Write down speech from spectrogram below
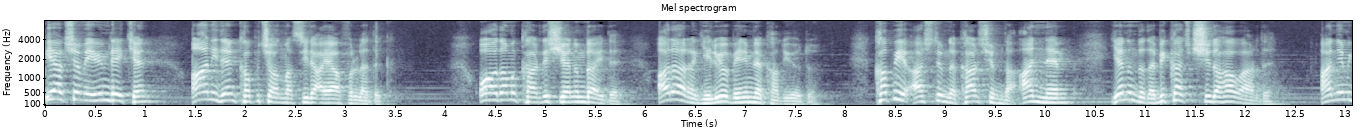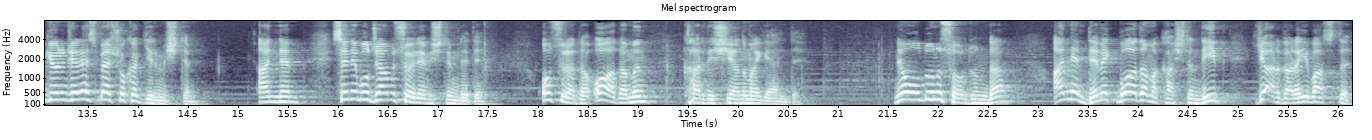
Bir akşam evimdeyken aniden kapı çalmasıyla ayağa fırladık. O adamın kardeşi yanımdaydı. Ara ara geliyor benimle kalıyordu. Kapıyı açtığımda karşımda annem, yanımda da birkaç kişi daha vardı. Annemi görünce resmen şoka girmiştim. Annem, seni bulacağımı söylemiştim dedi. O sırada o adamın kardeşi yanıma geldi. Ne olduğunu sorduğunda annem demek bu adama kaçtın deyip yargarayı bastı.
